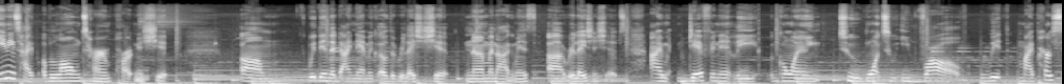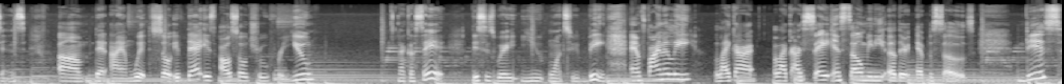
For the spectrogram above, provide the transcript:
any type of long term partnership, um, within the dynamic of the relationship, non monogamous uh, relationships, I'm definitely going to want to evolve with my persons um, that I am with. So, if that is also true for you, like I said, this is where you want to be. And finally, like I like I say in so many other episodes, this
